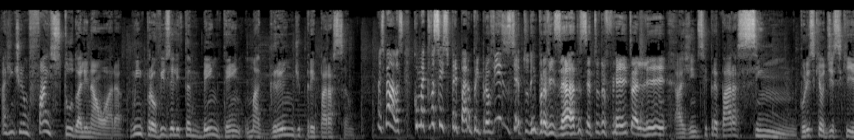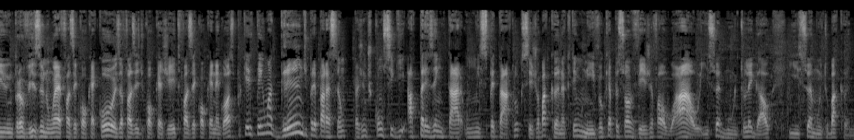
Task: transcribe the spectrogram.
A gente não faz tudo ali na hora. O improviso ele também tem uma grande preparação. Mas Balas, como é que vocês se preparam pro improviso se é tudo improvisado, se é tudo feito ali? A gente se prepara sim. Por isso que eu disse que o improviso não é fazer qualquer coisa, fazer de qualquer jeito, fazer qualquer negócio, porque ele tem uma grande preparação pra gente conseguir apresentar um espetáculo que seja bacana, que tenha um nível que a pessoa veja e fala: "Uau, isso é muito legal e isso é muito bacana".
